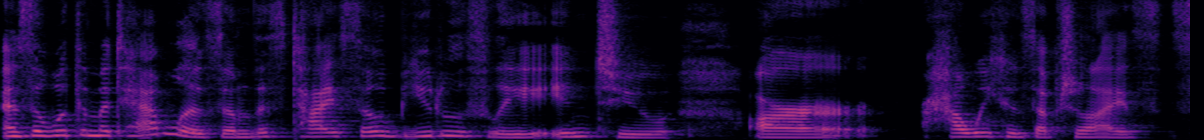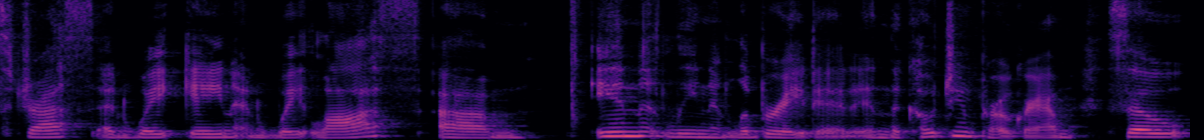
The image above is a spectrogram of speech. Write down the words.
And so, with the metabolism, this ties so beautifully into our how we conceptualize stress and weight gain and weight loss um, in Lean and Liberated in the coaching program. So,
